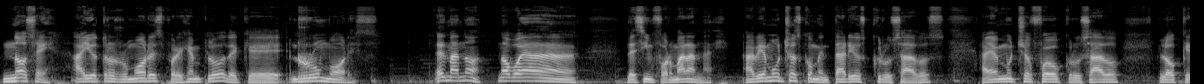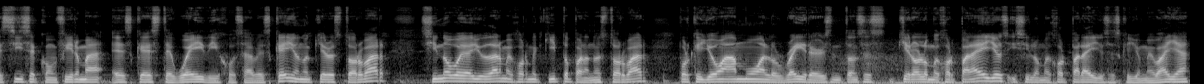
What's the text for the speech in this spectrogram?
No sé, hay otros rumores, por ejemplo, de que. rumores. Es más, no, no voy a desinformar a nadie. Había muchos comentarios cruzados, había mucho fuego cruzado. Lo que sí se confirma es que este güey dijo, ¿sabes qué? Yo no quiero estorbar. Si no voy a ayudar, mejor me quito para no estorbar. Porque yo amo a los Raiders, entonces quiero lo mejor para ellos. Y si lo mejor para ellos es que yo me vaya,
